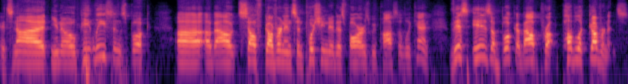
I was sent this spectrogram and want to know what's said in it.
It's not, you know, Pete Leeson's book uh, about self governance and pushing it as far as we possibly can. This is a book about pro- public governance.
